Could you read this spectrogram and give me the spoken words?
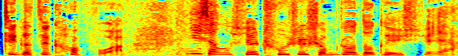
这个最靠谱。你想学厨师，什么时候都可以学呀。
